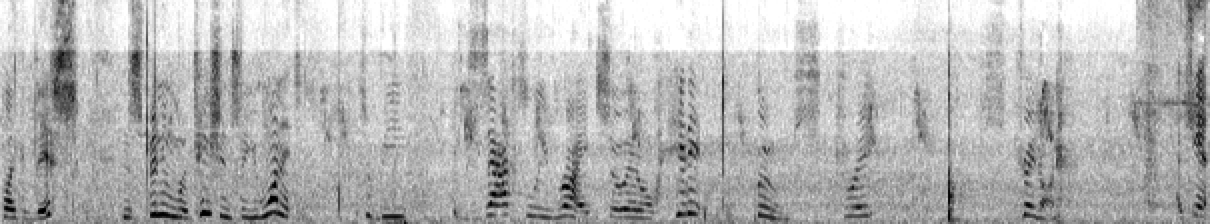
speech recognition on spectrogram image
like this in a spinning rotation, so you want it to be exactly right so it'll hit it, boom, straight, straight on. I can't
